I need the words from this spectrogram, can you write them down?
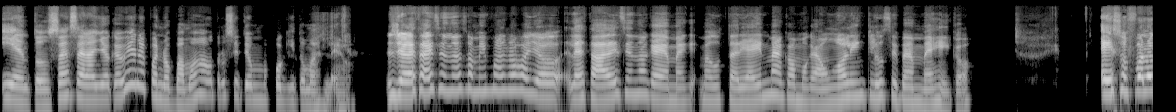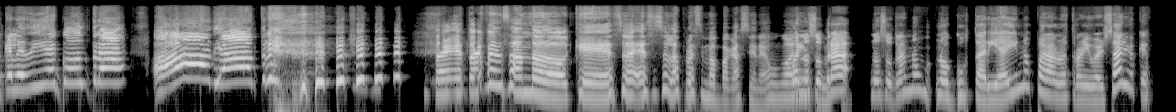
Y entonces el año que viene, pues nos vamos a otro sitio un poquito más lejos. Yo le estaba diciendo eso mismo al Rojo, yo le estaba diciendo que me me gustaría irme como que a un all inclusive en México. Eso fue lo que le dije, contra. ¡Ah, diantre! Estoy estoy pensándolo, que eso esas son las próximas vacaciones, un Pues nosotras nosotras nos nos gustaría irnos para nuestro aniversario, que es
